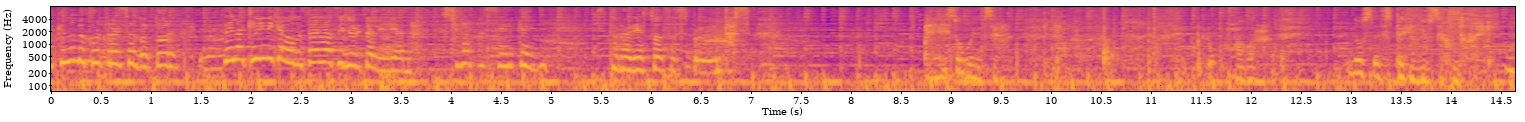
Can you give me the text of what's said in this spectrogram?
¿Por qué no mejor traes al doctor de la clínica donde está la señorita Liliana? Estuviera más cerca y te ahorrarías todas esas preguntas. Eso voy a hacer. Por favor, no se despeguen ni un segundo de él.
